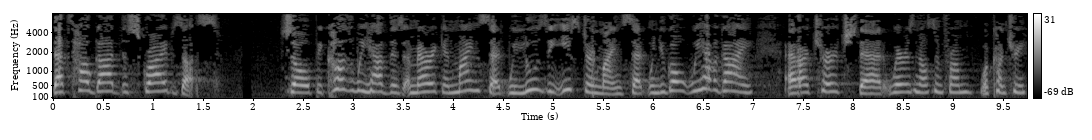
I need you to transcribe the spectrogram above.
That's how God describes us. So, because we have this American mindset, we lose the Eastern mindset. When you go, we have a guy at our church that, where is Nelson from? What country?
